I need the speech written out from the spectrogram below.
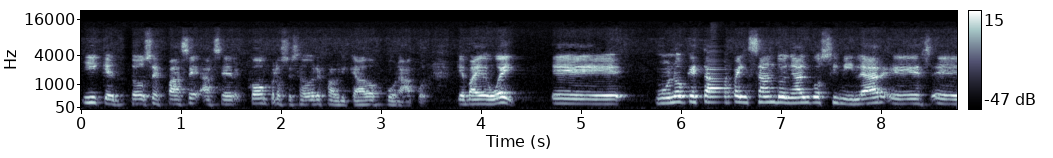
y que entonces pase a ser con procesadores fabricados por Apple. Que, by the way, eh, uno que está pensando en algo similar es eh,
